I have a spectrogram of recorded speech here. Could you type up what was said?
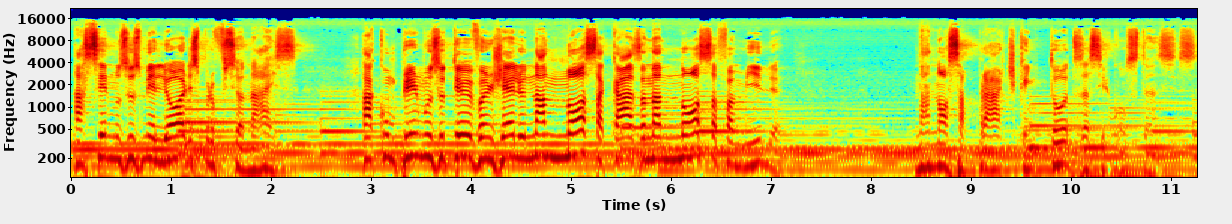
a sermos os melhores profissionais, a cumprirmos o Teu Evangelho na nossa casa, na nossa família na nossa prática, em todas as circunstâncias.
